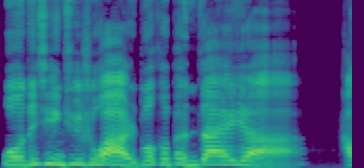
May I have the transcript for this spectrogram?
我的兴趣是挖耳朵和盆栽呀。啊！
